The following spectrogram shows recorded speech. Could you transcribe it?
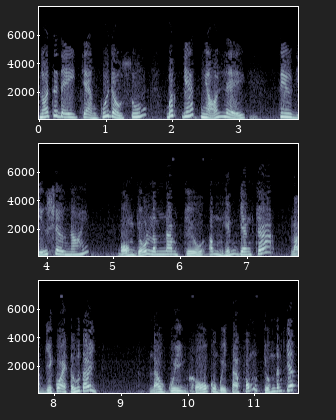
Nói tới đây chàng cúi đầu xuống Bất giác nhỏ lệ Tiêu Diễn Sơn nói. Bọn võ lâm Nam Triều âm hiểm gian trá Làm gì có ai tử tế? Lão quyền khổ cũng bị ta phóng chuẩn đánh chết.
